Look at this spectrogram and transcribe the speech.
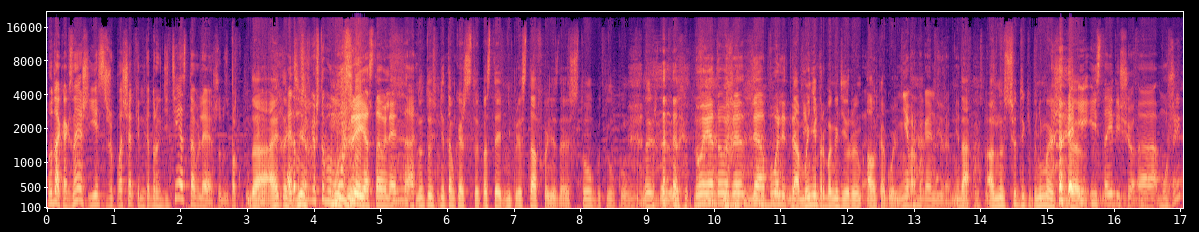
Ну да, как знаешь, есть же площадки, на которых детей оставляют, чтобы за покупкой. Да, а это а это где площадка, чтобы мужей. мужей оставлять, да. Ну, то есть мне там кажется, стоит поставить не приставку, не знаю, стол, бутылку. знаешь. Ну это уже для боли Да, мы не пропагандируем алкоголь. Не пропагандируем, нет. Да, а ну все-таки понимаешь, и стоит еще а, мужик,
